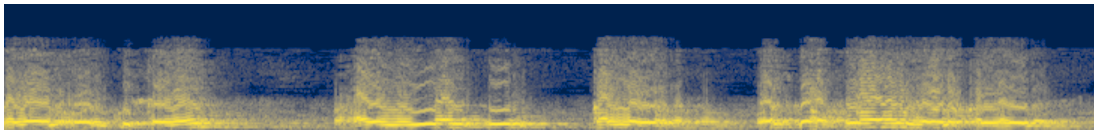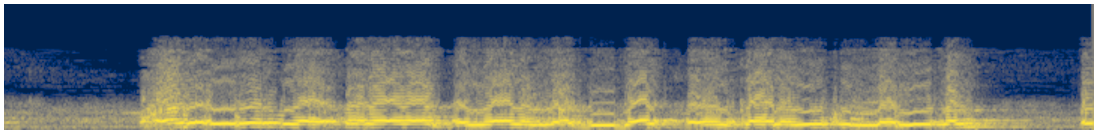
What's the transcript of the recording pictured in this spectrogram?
qabaan oo ay ku tagaan waxaa weeyaan in qalla laga rabo. Waa isku afuraayan waana qallaynaya waxaana ay qiyaasanayaan ayaama macduudaat faman kaana minkum mariidan aw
